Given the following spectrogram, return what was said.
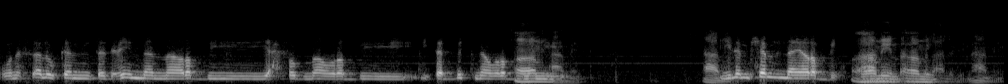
ونسألك أن تدعي لنا أن ربي يحفظنا وربي يثبتنا وربي آمين. آمين. آمين. يلم شملنا يا ربي. آمين يا رب آمين.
